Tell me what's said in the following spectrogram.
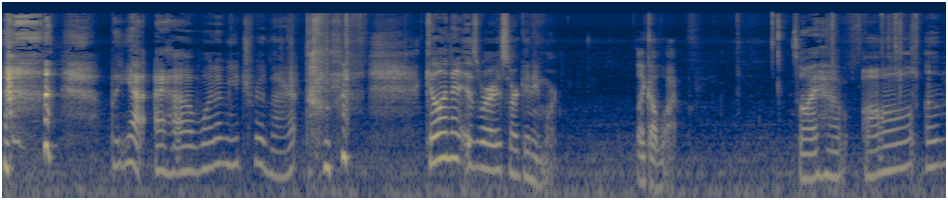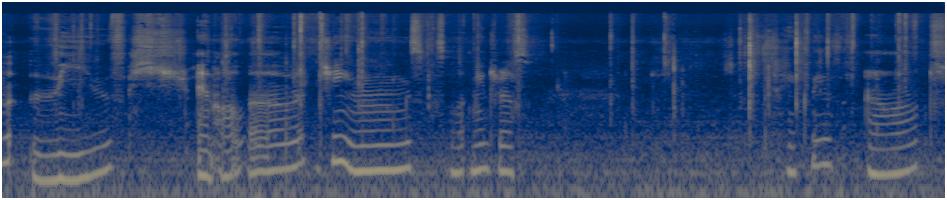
but yeah, I have one of each for that. Killing it is where I start getting more. Like a lot. So I have all of these and all of Jung's. So let me just take these out.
